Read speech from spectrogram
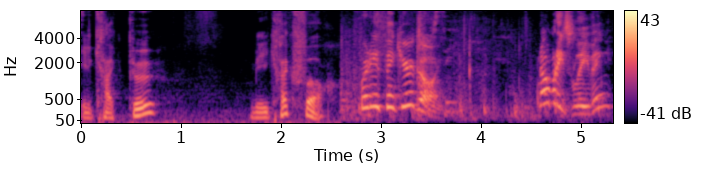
il craque peu, mais il craque fort. Where do you think you're going? Nobody's leaving.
